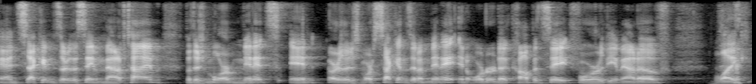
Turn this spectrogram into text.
and seconds are the same amount of time, but there's more minutes in or there's more seconds in a minute in order to compensate for the amount of like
